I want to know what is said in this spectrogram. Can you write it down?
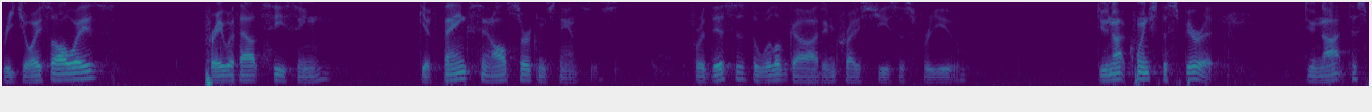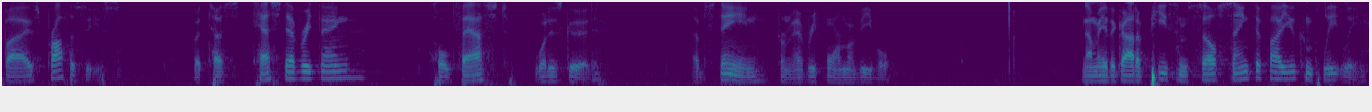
Rejoice always, pray without ceasing, give thanks in all circumstances, for this is the will of God in Christ Jesus for you. Do not quench the spirit. Do not despise prophecies, but test, test everything, hold fast what is good, abstain from every form of evil. Now may the God of peace himself sanctify you completely,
